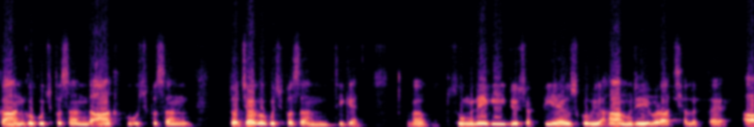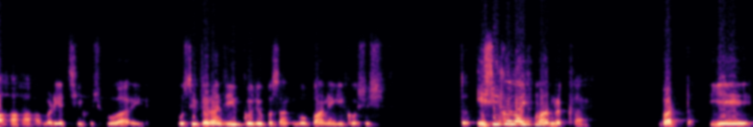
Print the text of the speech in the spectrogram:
कान को कुछ पसंद, आँख को कुछ पसंद, त्वचा को कुछ पसंद, ठीक है? सूंघने की जो शक्ति है, उसको भी हाँ मुझे ये बड़ा अच्छा लगता है। आ, हा हा हा, बड़ी अच्छी खुशबू आ रही है। उसी तरह जीव को जो पसंद, वो पाने की कोशिश। तो इसी को लाइफ मान रखा है। बट ये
